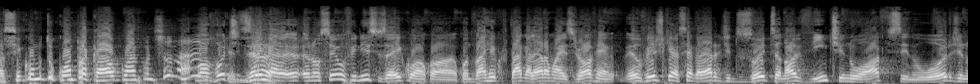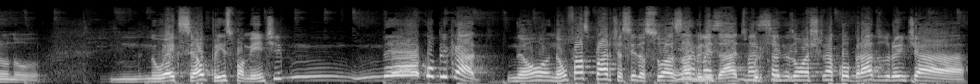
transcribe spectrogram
assim como tu compra carro com ar-condicionado. Mas vou te dizer, dizer cara, eu não sei o Vinícius aí, com a, com a, quando vai recrutar a galera mais jovem, eu vejo que essa galera de 18, 19, 20 no Office, no Word, no, no, no Excel principalmente, hum, é complicado. Não, não faz parte assim das suas é, habilidades, mas, mas porque sabe... não acho que não é cobrado durante a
